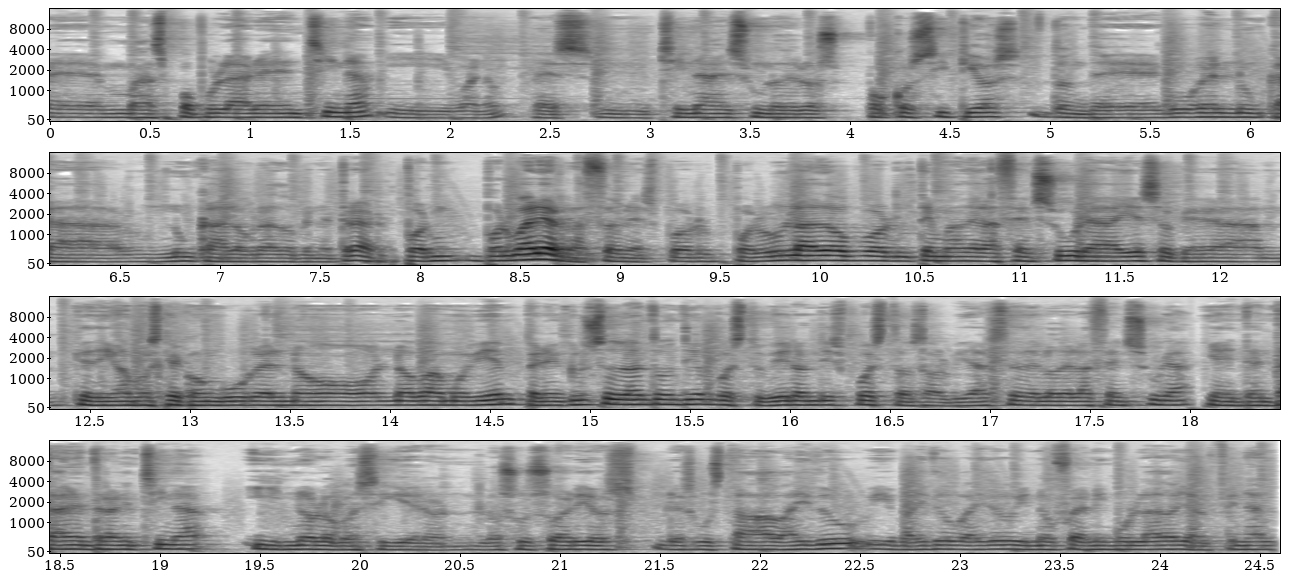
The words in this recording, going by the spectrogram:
eh, más popular en China y bueno, es, China es uno de los pocos sitios donde Google nunca, nunca ha logrado penetrar, por, varias razones. Por, por, un lado, por el tema de la censura y eso, que, que digamos que con Google no, no va muy bien, pero incluso durante un tiempo estuvieron dispuestos a olvidarse de lo de la censura y a intentar entrar en China y no lo consiguieron. Los usuarios les gustaba Baidu y Baidu, Baidu y no fue a ningún lado y al final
